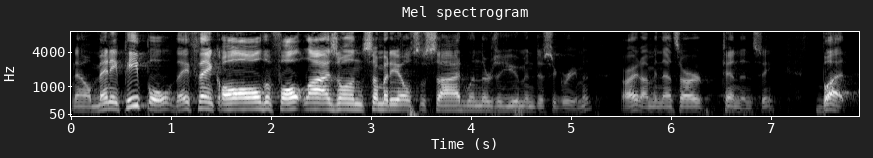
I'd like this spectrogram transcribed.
Now, many people, they think all the fault lies on somebody else's side when there's a human disagreement, right? I mean, that's our tendency. But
